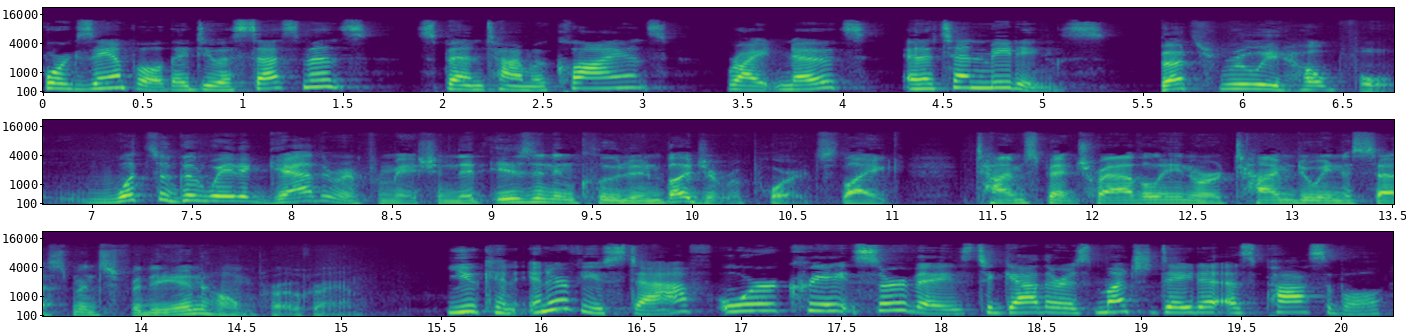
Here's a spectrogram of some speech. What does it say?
For example, they do assessments, spend time with clients, write notes, and attend meetings. That's really helpful. What's a good way to gather information that isn't included in budget reports, like time spent traveling or time doing assessments for the in home program? You can interview staff or create surveys to gather as much data as possible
